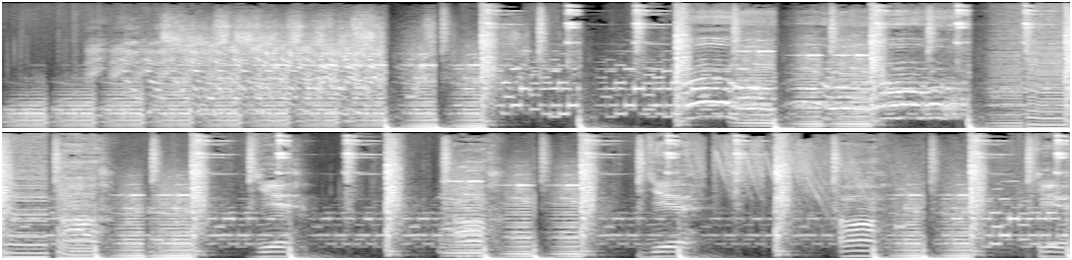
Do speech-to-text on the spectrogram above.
Uh, Yeah. Uh. Yeah. Uh. Yeah.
